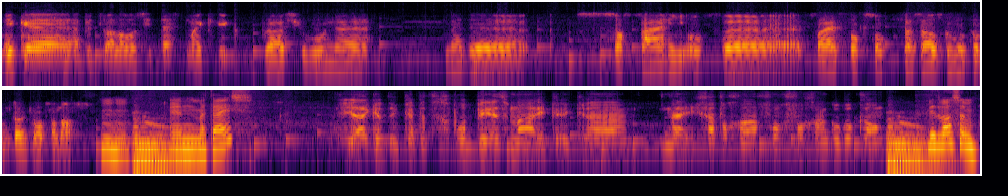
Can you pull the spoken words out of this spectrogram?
Ik eh, heb het wel alles getest, maar ik, ik browse gewoon eh, met de Safari of eh, Firefox of zelfs Google Chrome, daar hangt wel vanaf. Mhm. En Matthijs? Ja, ik heb, ik heb het geprobeerd, maar ik, ik, eh, nee, ik ga toch eh, voor, voor Google Chrome. Dit was hem.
